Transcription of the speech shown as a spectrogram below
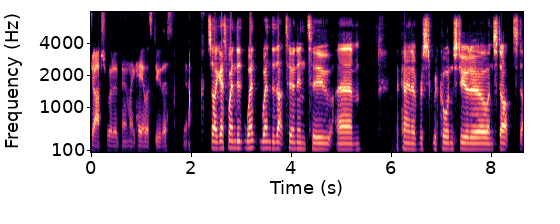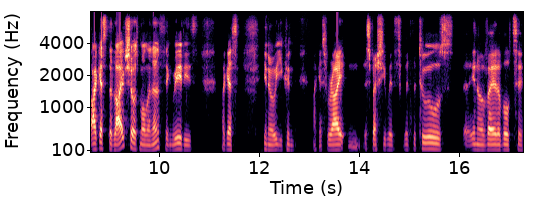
Josh would have been like, hey, let's do this. Yeah. So I guess when did when when did that turn into um, a kind of recording studio and start, st- I guess the live shows more than anything really. is- I guess you know you can I guess write and especially with with the tools uh, you know available to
